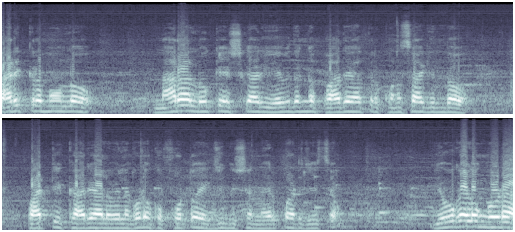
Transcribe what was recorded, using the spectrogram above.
కార్యక్రమంలో నారా లోకేష్ గారు ఏ విధంగా పాదయాత్ర కొనసాగిందో పార్టీ కార్యాలయంలో కూడా ఒక ఫోటో ఎగ్జిబిషన్ ఏర్పాటు చేశాం. యువగళం కూడా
